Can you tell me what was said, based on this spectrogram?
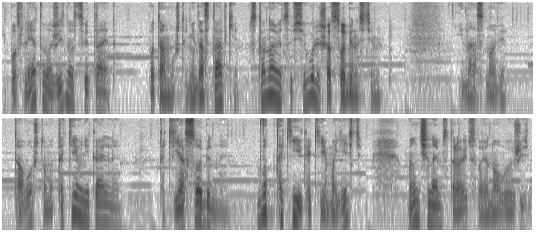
И после этого жизнь расцветает, потому что недостатки становятся всего лишь особенностями. И на основе того, что мы такие уникальные, такие особенные, вот такие, какие мы есть, мы начинаем строить свою новую жизнь.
